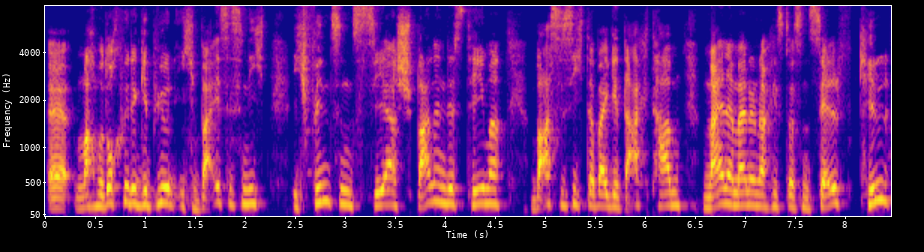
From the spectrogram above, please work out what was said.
äh, machen wir doch wieder Gebühren. Ich weiß es nicht. Ich finde es ein sehr spannendes Thema, was sie sich dabei gedacht haben. Meiner Meinung nach ist das ein Self-Kill.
